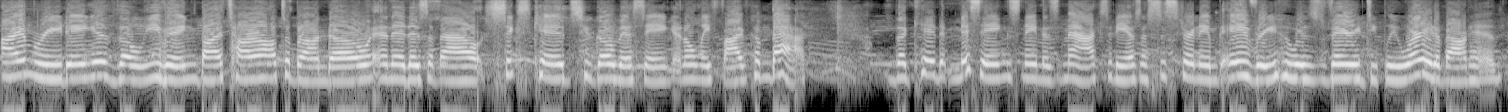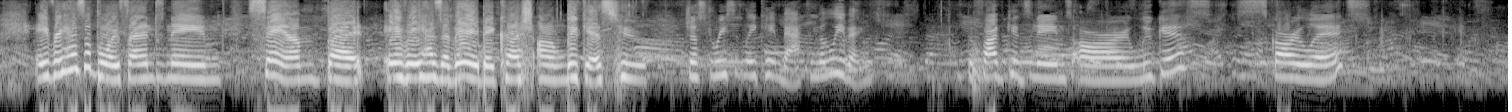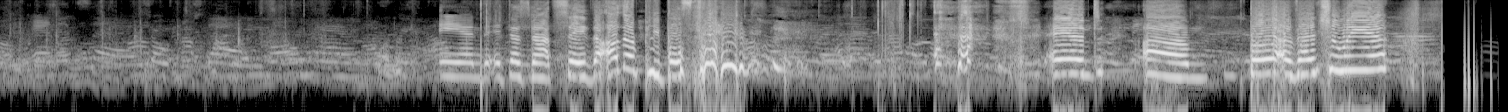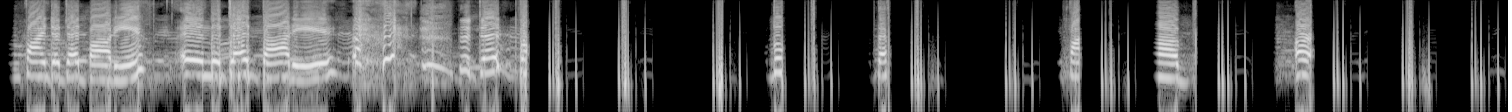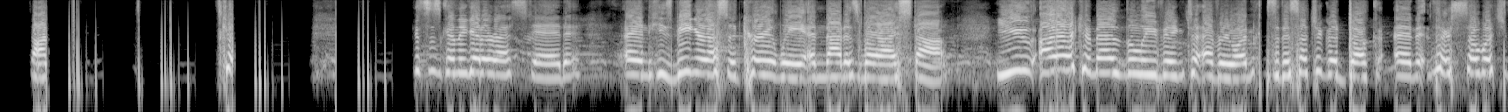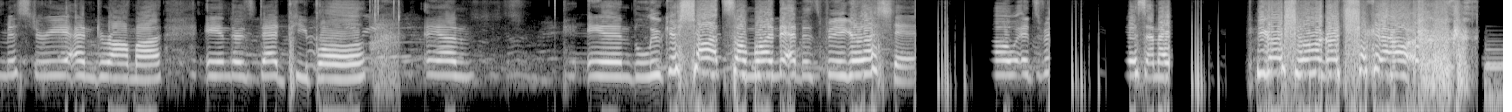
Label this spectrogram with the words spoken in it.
I'm reading The Leaving by Tara Altebrando, and it is about six kids who go missing and only five come back. The kid missing's name is Max, and he has a sister named Avery who is very deeply worried about him. Avery has a boyfriend named Sam, but Avery has a very big crush on Lucas, who just recently came back from the leaving. The five kids' names are Lucas, Scarlett, and it does not say the other people's names. and um, they eventually find a dead body, and the dead body, the dead body. Uh, is gonna get arrested, and he's being arrested currently, and that is where I stop. You, I recommend The Leaving to everyone because it is such a good book, and there's so much mystery and drama, and there's dead people, and and Lucas shot someone and is being arrested. So it's very serious, and I, you guys should all go check it out.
